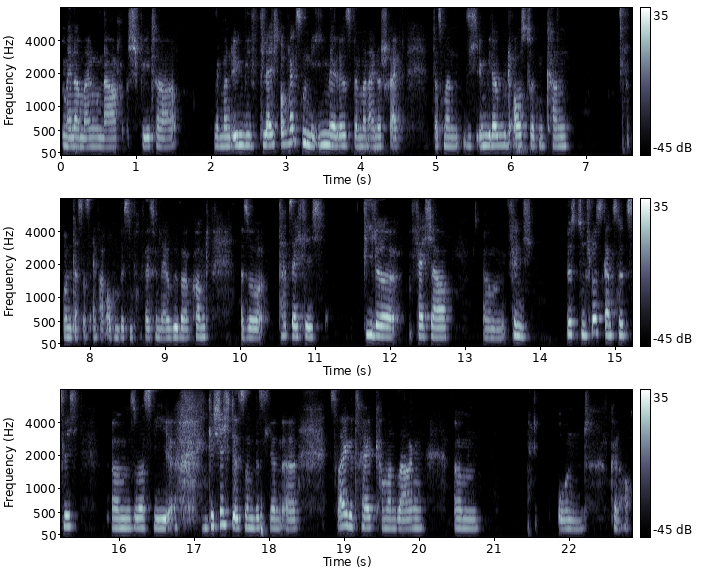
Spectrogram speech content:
meiner Meinung nach später, wenn man irgendwie, vielleicht auch wenn es nur eine E-Mail ist, wenn man eine schreibt, dass man sich irgendwie da gut ausdrücken kann und dass das einfach auch ein bisschen professionell rüberkommt. Also tatsächlich viele Fächer ähm, finde ich bis zum Schluss ganz nützlich. Ähm, sowas wie Geschichte ist so ein bisschen äh, zweigeteilt, kann man sagen. Ähm, und genau.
